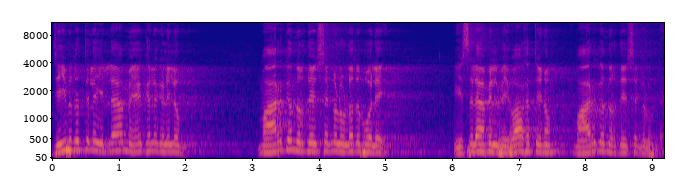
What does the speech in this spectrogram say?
ജീവിതത്തിലെ എല്ലാ മേഖലകളിലും മാർഗനിർദ്ദേശങ്ങൾ ഉള്ളതുപോലെ ഇസ്ലാമിൽ വിവാഹത്തിനും മാർഗനിർദ്ദേശങ്ങളുണ്ട്.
